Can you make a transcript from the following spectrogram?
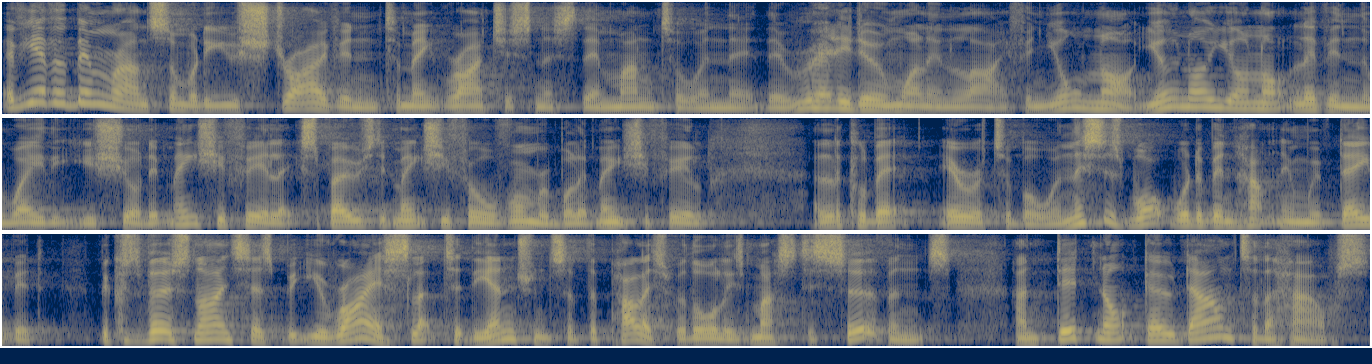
Have you ever been around somebody who's striving to make righteousness their mantle and they're, they're really doing well in life and you're not? You know you're not living the way that you should. It makes you feel exposed, it makes you feel vulnerable, it makes you feel a little bit irritable. And this is what would have been happening with David. Because verse 9 says, But Uriah slept at the entrance of the palace with all his master's servants and did not go down to the house.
